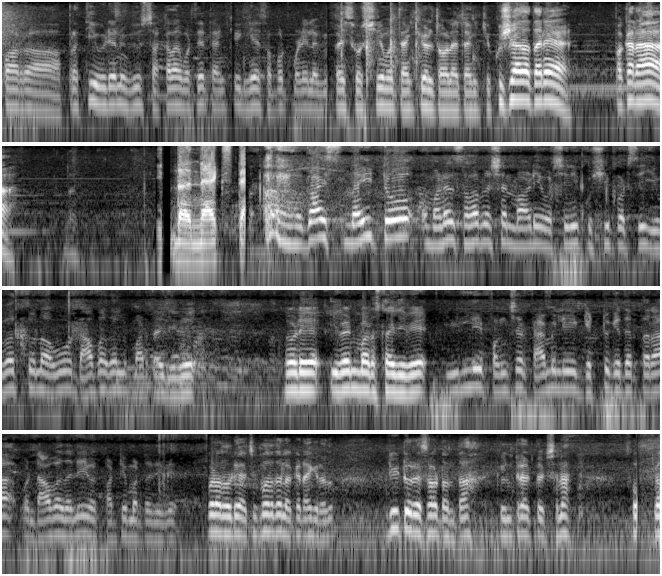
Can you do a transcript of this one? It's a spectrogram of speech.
ಫಾರ್ ಪ್ರತಿ ವೀಡಿಯೋನು ವ್ಯೂಸ್ ಸಕ್ಕದಾಗಿ ಬರ್ತೀನಿ ಥ್ಯಾಂಕ್ ಯು ಹಿಂಗೆ ಸಪೋರ್ಟ್ ಮಾಡಿ. ಲವ್ ವೈಸ್ ವರ್ಷಿ ಮತ್ತು ಥ್ಯಾಂಕ್ ಯು ಹೇಳ್ತಾವಳೆ. ಥ್ಯಾಂಕ್ ಯು ಖುಷಿ ಆದ ತಾನೇ? ಪಕ್ಕನಾ? The next day. Guys night ಮನೇಲಿ ಸೆಲೆಬ್ರೇಷನ್ ಮಾಡಿ ವರ್ಷಿನಿ ಖುಷಿ ಪಡಿಸಿ. ಇವತ್ತು ನಾವು ಡಾಬಾದಲ್ಲಿ ಮಾಡ್ತಾ ಇದ್ದೀವಿ. ನೋಡಿ ಇವೆಂಟ್ ಮಾಡಿಸ್ತಾ ಇದ್ದೀವಿ ಇಲ್ಲಿ ಫಂಕ್ಷನ್ ಫ್ಯಾಮಿಲಿ ಗೆಟ್ ಟುಗೆದರ್ ಥರ ಒಂದು ಡಾಬಾದಲ್ಲಿ ಇವಾಗ ಪಾರ್ಟಿ ಮಾಡ್ತಾ ಇದ್ದೀವಿ ಕೂಡ ನೋಡಿ ಚಿಕ್ಕಮಗಳೂರಲ್ಲಿ ಲೊಕೇಟ್ ಆಗಿರೋದು. ಡಿ ಟು ರೆಸಾರ್ಟ್ ಅಂತ ಇಂಟ್ರಾಕ್ಟ್ ತಕ್ಷಣ ಸೊ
